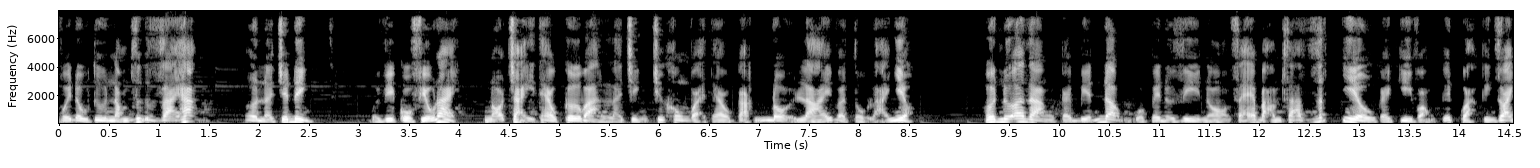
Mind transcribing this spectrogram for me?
với đầu tư nắm giữ dài hạn hơn là chết đỉnh, bởi vì cổ phiếu này nó chạy theo cơ bản là chính chứ không phải theo các đội lái và tổ lái nhiều hơn nữa rằng cái biến động của PNG nó sẽ bám sát rất nhiều cái kỳ vọng kết quả kinh doanh,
